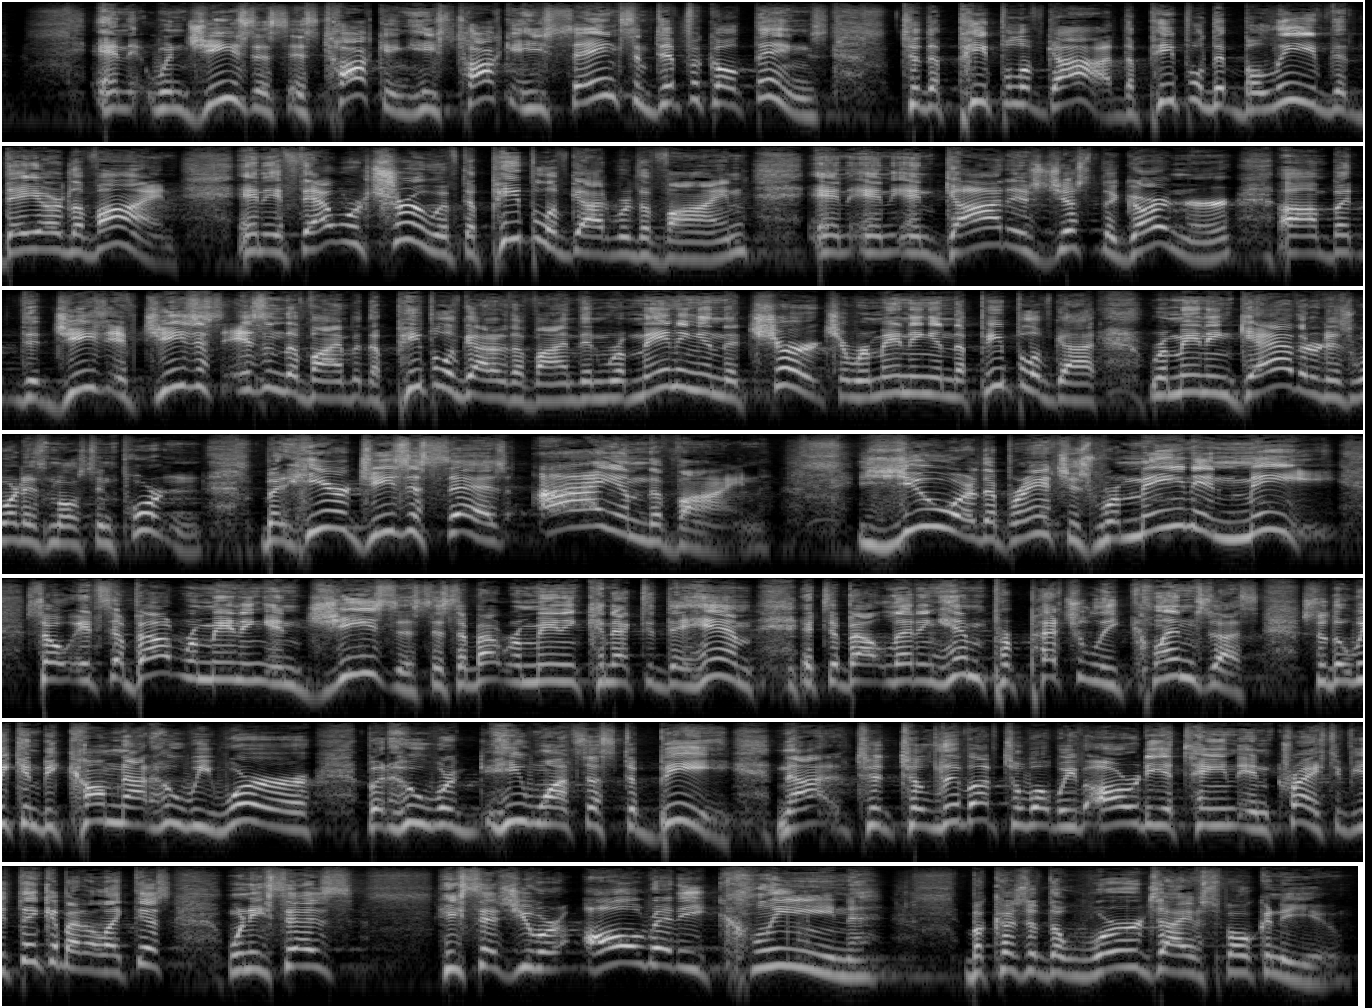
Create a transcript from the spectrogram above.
And when Jesus is talking, he's talking, he's saying some difficult things to the people of God, the people that believe that they are the vine. And if that were true, if the people of God were the vine and, and, and God is just the gardener, um, but the Jesus, if Jesus isn't the vine, but the people of God are the vine, then remaining in the church or remaining in the people of God, remaining gathered is what is most important. But here Jesus says, I am the vine. You are the branches. Remain in me. So it's about remaining in Jesus. It's about remaining connected to Him. It's about letting Him perpetually cleanse us so that we can become not who we were, but who He wants us to be, not to, to live up to what we've already attained in Christ. If you think about it like this, when He says, He says, You are already clean because of the words I have spoken to you.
